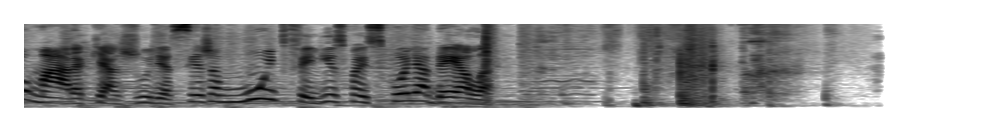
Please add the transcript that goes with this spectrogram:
Tomara que a Júlia seja muito feliz com a escolha dela.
